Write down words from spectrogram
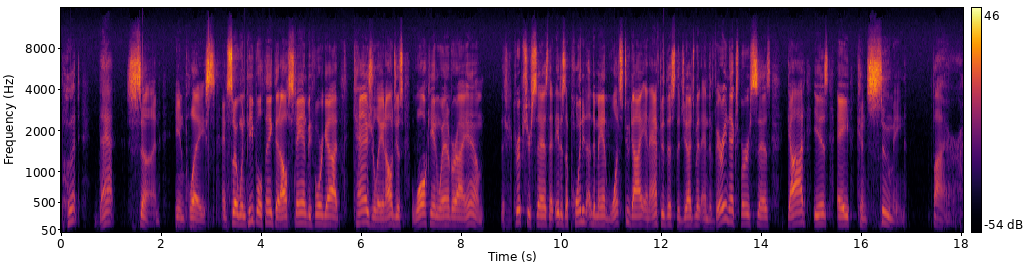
put that sun in place. And so when people think that I'll stand before God casually and I'll just walk in wherever I am, the scripture says that it is appointed unto man once to die, and after this the judgment. And the very next verse says, God is a consuming fire.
